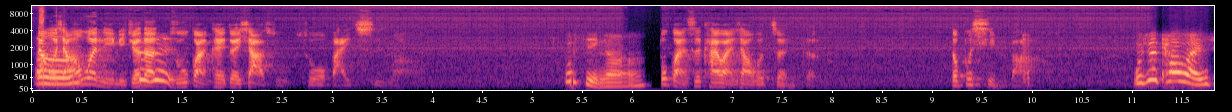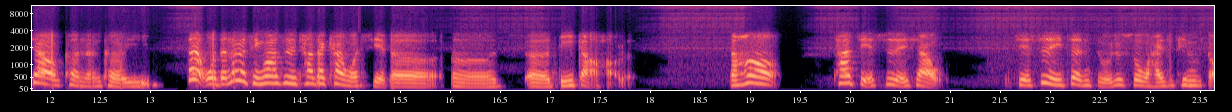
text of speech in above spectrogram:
那我想要问你，你觉得主管可以对下属说白痴吗？不行啊，不管是开玩笑或真的，都不行吧？我觉得开玩笑可能可以，但我的那个情况是他在看我写的呃。呃，底稿好了，然后他解释了一下，解释了一阵子，我就说我还是听不懂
